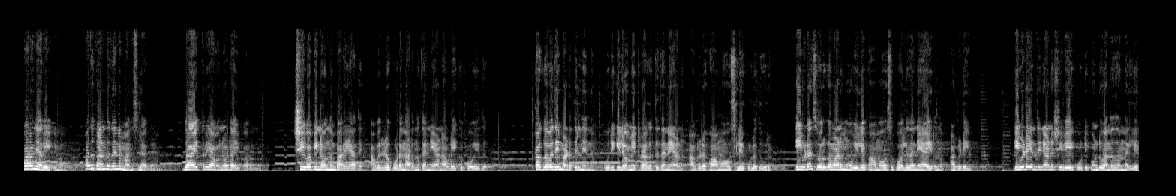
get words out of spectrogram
പറഞ്ഞറിയിക്കണോ? അത് കണ്ടു തന്നെ മനസ്സിലാക്കണം ഗായത്രി അവനോടായി പറഞ്ഞു. ശിവ പിന്നെ ഒന്നും പറയാതെ അവരുടെ കൂടെ നടന്നു തന്നെയാണ് അവിടേക്ക് പോയത്. ഭഗവതി മഠത്തിൽ നിന്നും ഒരു കിലോമീറ്റർ അകത്ത് തന്നെയാണ് അവരുടെ ഫാം ഹൗസിലേക്കുള്ള ദൂരം. ഇവിടെ സ്വർഗമാണ് മൂവിയിലെ ഫാം ഹൗസ് പോലെ തന്നെയായിരുന്നു അവിടെയും. ഇവിടെ എന്തിനാണ് ശിവയെ കൂട്ടിക്കൊണ്ടു വന്നതെന്നല്ലേ?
